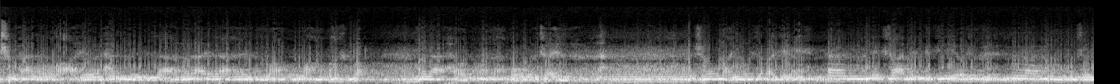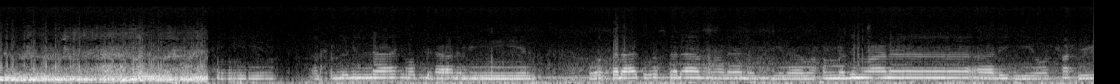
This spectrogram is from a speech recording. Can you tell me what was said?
سبحان الله والحمد لله ولا إله إلا الله والله أكبر ولا حول ولا قوة إلا بالله. نسال الله يوفق الجميع من ذكره وشكره اللهم صل وسلم الحمد لله رب العالمين والصلاة والسلام على نبينا محمد وعلى آله وصحبه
